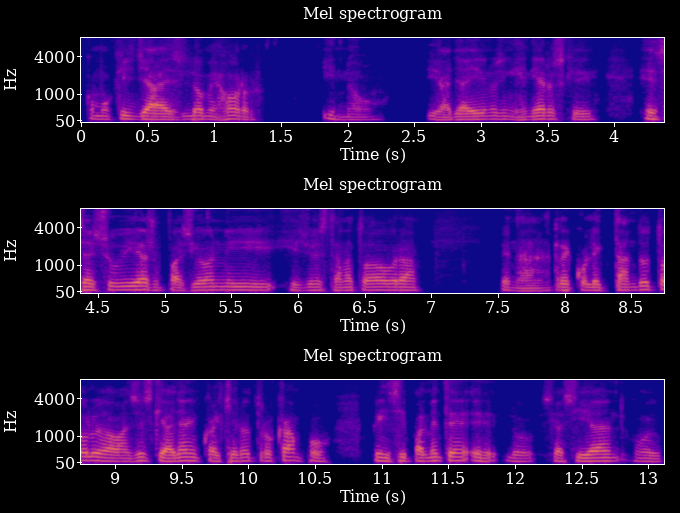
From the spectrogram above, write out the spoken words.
como que ya es lo mejor, y no. Y allá hay unos ingenieros que esa es su vida, su pasión, y, ellos están a toda hora pues recolectando todos los avances que hayan en cualquier otro campo. Principalmente eh, lo, se hacían como,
